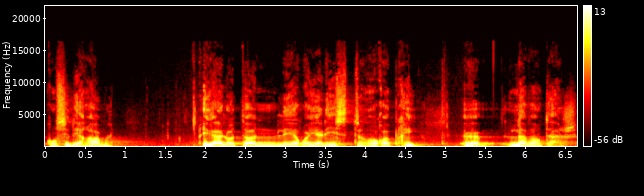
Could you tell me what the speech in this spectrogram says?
considérables. Et à l'automne, les royalistes ont repris euh, l'avantage.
